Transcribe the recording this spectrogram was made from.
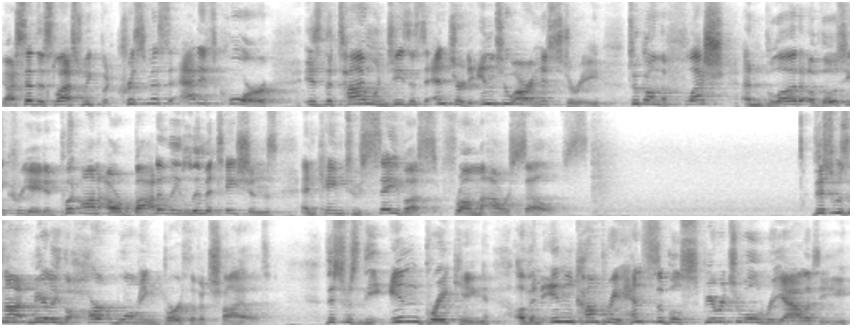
You know, I said this last week, but Christmas at its core is the time when Jesus entered into our history, took on the flesh and blood of those he created, put on our bodily limitations, and came to save us from ourselves. This was not merely the heartwarming birth of a child. This was the inbreaking of an incomprehensible spiritual reality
